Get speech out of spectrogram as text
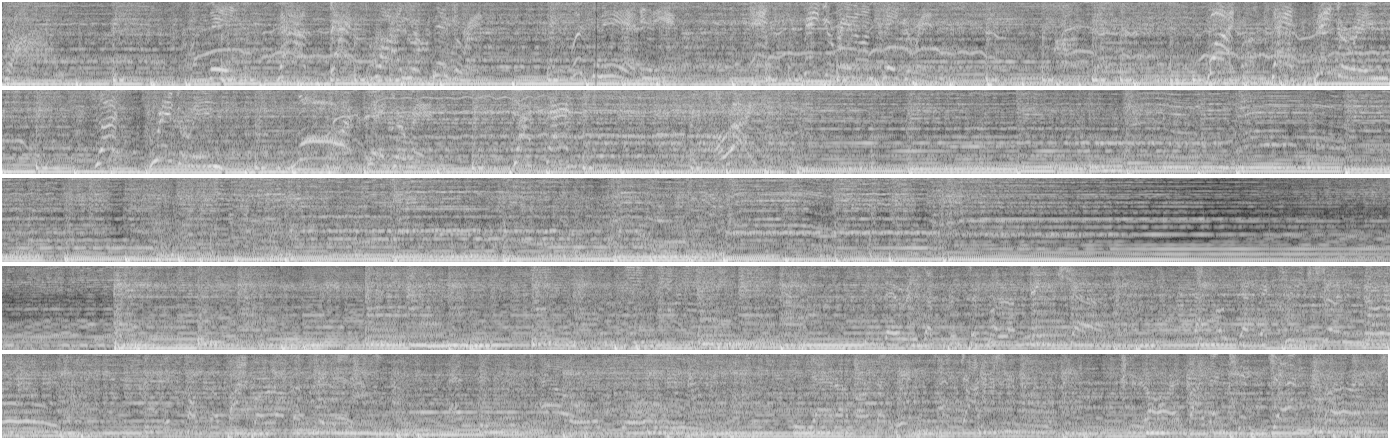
pride. See, now that's why you're biggering. Is a principle of nature that most every creature knows. It's called survival of the fittest, and this is how it goes. The animal that wins has got to claw and bite and kick and punch.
